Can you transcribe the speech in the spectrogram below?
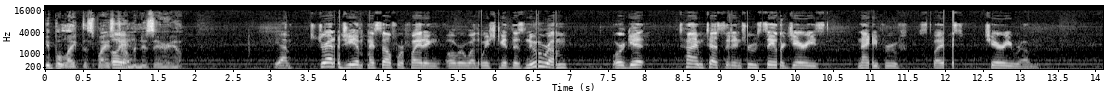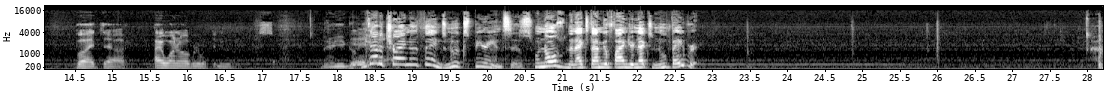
People like the spiced Oh, rum yeah. in this area. Yeah, strategy and myself were fighting over whether we should get this new rum or get time tested and true Sailor Jerry's 90 proof spiced cherry rum. But uh, I won over with the new one. So. There you go. You got to try new things, new experiences. Who knows? The next time you'll find your next new favorite.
